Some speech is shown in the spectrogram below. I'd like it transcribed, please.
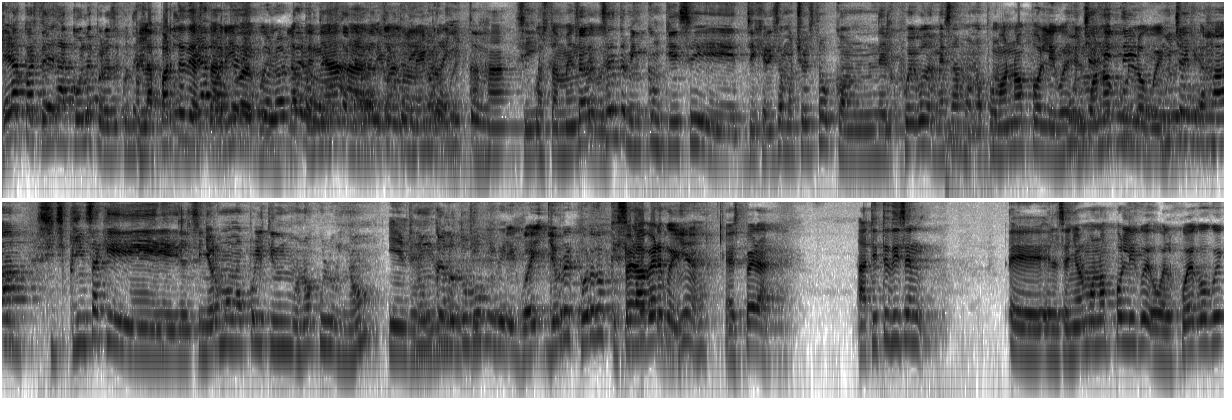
Era parte- en la cola, pero es de que La parte de hasta arriba, güey. La tenía arriba en negro, güey. Ajá, Sí. justamente, ¿Saben, también con qué se tijeriza mucho esto? Con el juego de mesa Monopoly. Monopoly, güey. El monóculo, güey. Mucha gente, ajá, si piensa que el señor Monopoly tiene un monóculo y no. Y en realidad Nunca lo tuvo. güey. Y, Güey, yo recuerdo que sí Pero a ver, güey. Espera. A ti te dicen eh, el señor Monopoly, güey, o el juego, güey.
